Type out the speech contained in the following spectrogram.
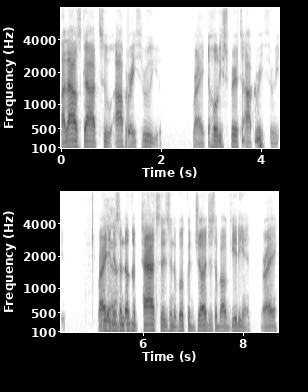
allows God to operate through you, right? The Holy Spirit to mm-hmm. operate through you, right? And Yeah. there's another passage in the book of Judges about Gideon, right?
